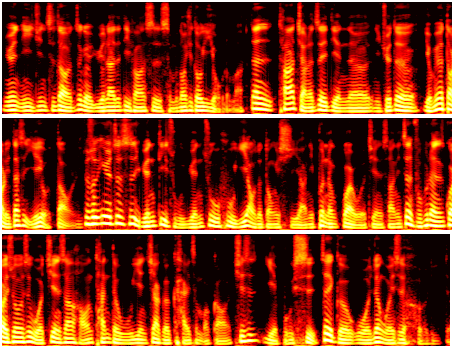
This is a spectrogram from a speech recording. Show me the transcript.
因为你已经知道这个原来的地方是什么东西都有了嘛。但是他讲的这一点呢，你觉得有没有道理？但是也有道理，就是因为这是原地主、原住户要的东西啊，你不能怪我建商，你政府不能怪说是我建商好像贪得无厌，价格开这么高，其实也不是，这个我认为是合理的。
